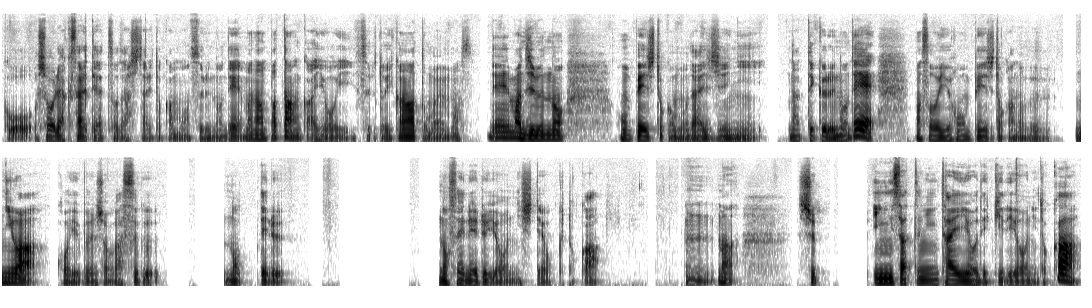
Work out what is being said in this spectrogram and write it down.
こう省略されたやつを出したりとかもするので、まあ、何パターンか用意するといいかなと思います。で、まあ、自分のホームページとかも大事になってくるので、まあ、そういうホームページとかの部分にはこういう文章がすぐ載ってる載せれるようにしておくとか、うん、まあ印刷に対応できるようにとか。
